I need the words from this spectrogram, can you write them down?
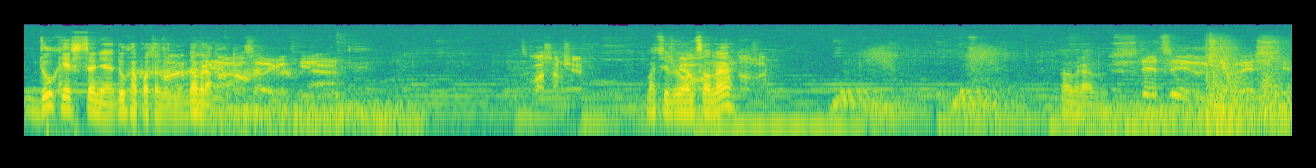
Duch jeszcze nie, ducha potem zrobimy. Dobra. Zgłaszam się. macie wyłączone? Dobra. Zdecyduj się wreszcie.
